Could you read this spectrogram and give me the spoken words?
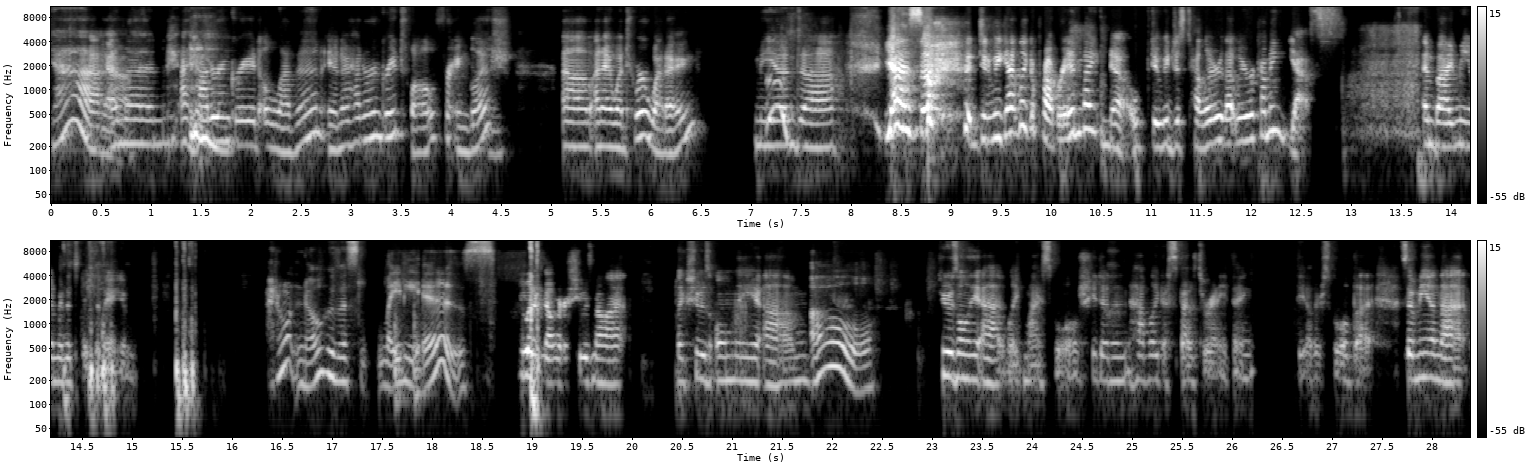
Yeah. yeah. And then I had her in grade 11 and I had her in grade 12 for English. Um, and I went to her wedding. Me and uh yeah, so did we get like a proper invite? No. Did we just tell her that we were coming? Yes. And by me, I'm gonna take the name. I don't know who this lady is. You wouldn't know her. She was not like she was only um oh she was only at like my school. She didn't have like a spouse or anything the other school. But so me and that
